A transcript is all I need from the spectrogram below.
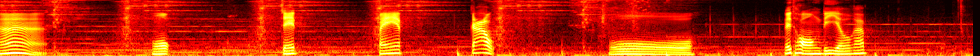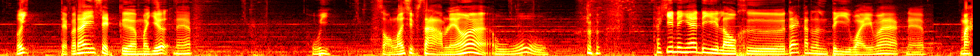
ห้าหกเจ็ดแปด เก้าโอ้ได้ทองเดียวครับ เฮ้ย แต่ก็ได้เศษเกลือมาเยอะนะครับหุย213แล้วอะโอ้โหถ้าคิดในแง่ดีเราคือได้การันตีไวมากนะครับ มา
